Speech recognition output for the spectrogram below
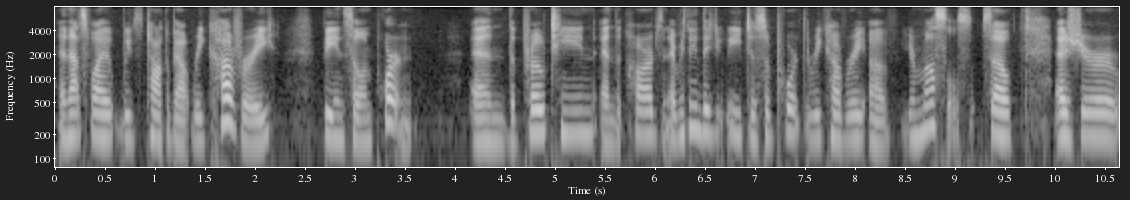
And that's why we talk about recovery being so important. And the protein and the carbs and everything that you eat to support the recovery of your muscles. So, as you're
